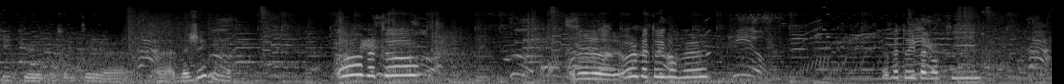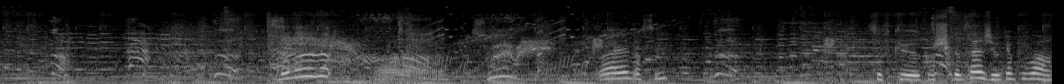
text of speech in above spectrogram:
que quand on était euh, à nager. Oh, bateau oh, oh, le bateau, il m'en veut Le bateau, il est pas gentil Non, non, non, Oh. Ouais, merci. Sauf que quand je suis comme ça, j'ai aucun pouvoir.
